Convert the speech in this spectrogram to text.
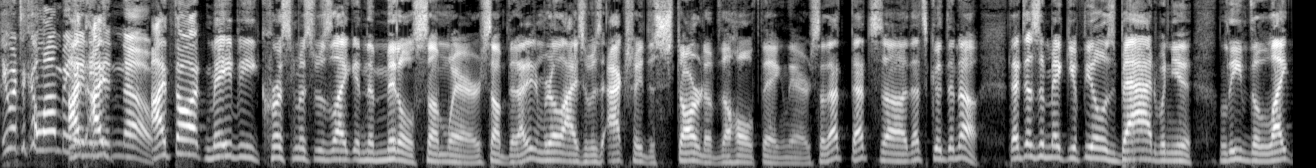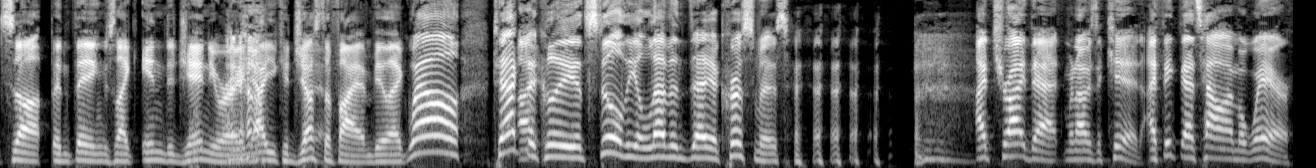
he went to Columbia and he didn't know. I thought maybe Christmas was like in the middle somewhere or something. I didn't realize it was actually the start of the whole thing there. So that that's uh, that's good to know. That doesn't make you feel as bad when you leave the lights up and things like into January. I. Now you could justify it and be like, well, technically it's still the 11th day of Christmas. I tried that when I was a kid. I think that's how I'm aware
